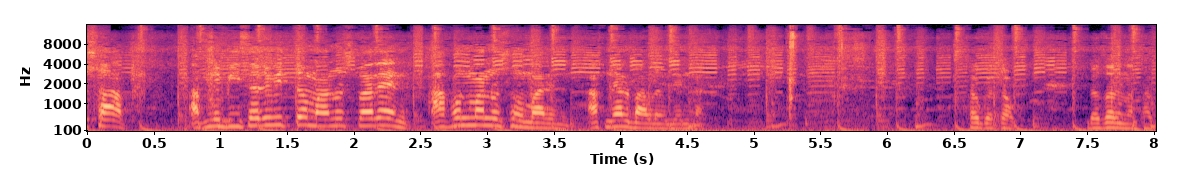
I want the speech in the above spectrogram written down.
সাপ আপনি বিচারবিত্ত মানুষ মারেন, আপন মানুষও মারেন। আপনি আর ভালো হইলেন না। থাকো সব বেজার না থাক।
